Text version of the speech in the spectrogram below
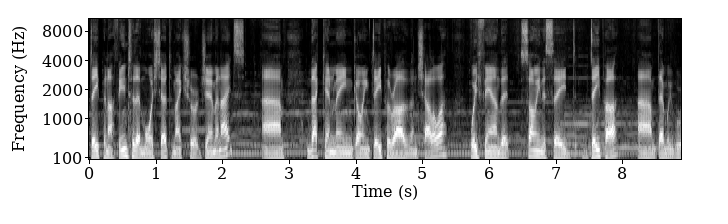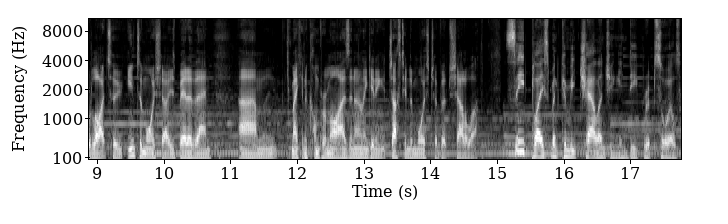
deep enough into the moisture to make sure it germinates. Um, that can mean going deeper rather than shallower. We found that sowing the seed deeper um, than we would like to into moisture is better than um, making a compromise and only getting it just into moisture but shallower. Seed placement can be challenging in deep rip soils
